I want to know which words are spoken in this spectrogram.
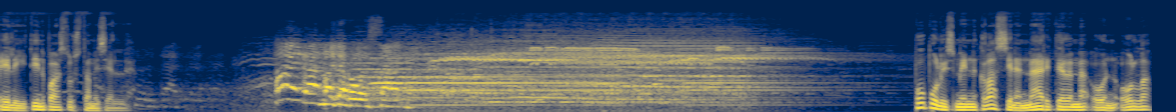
eliitin vastustamiselle. Magyarország! Populismin klassinen määritelmä on olla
